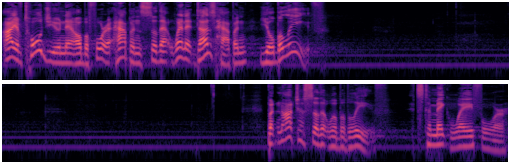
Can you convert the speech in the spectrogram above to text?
I have told you now before it happens so that when it does happen, you'll believe. But not just so that we'll believe, it's to make way for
